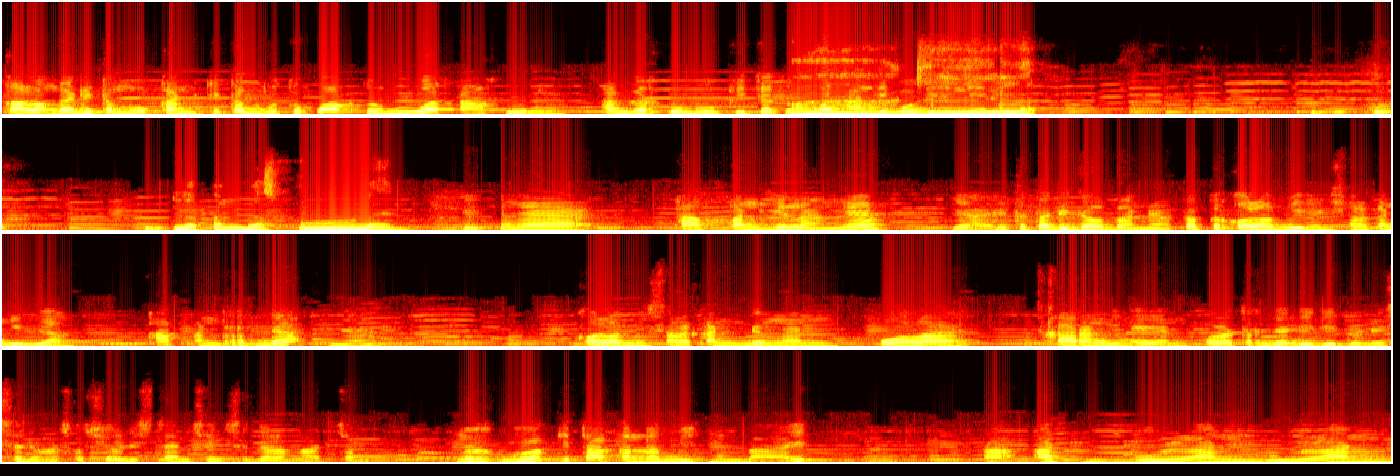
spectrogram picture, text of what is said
kalau nggak ditemukan kita butuh waktu 2 tahun agar tubuh kita itu buat Wah, antibody sendiri gila. 18 bulan. Ditanya kapan hilangnya ya itu tadi jawabannya tapi kalau misalkan dibilang kapan redanya kalau misalkan dengan pola sekarang gini ya pola terjadi di Indonesia dengan social distancing segala macam menurut gua kita akan lebih membaik saat bulan-bulan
